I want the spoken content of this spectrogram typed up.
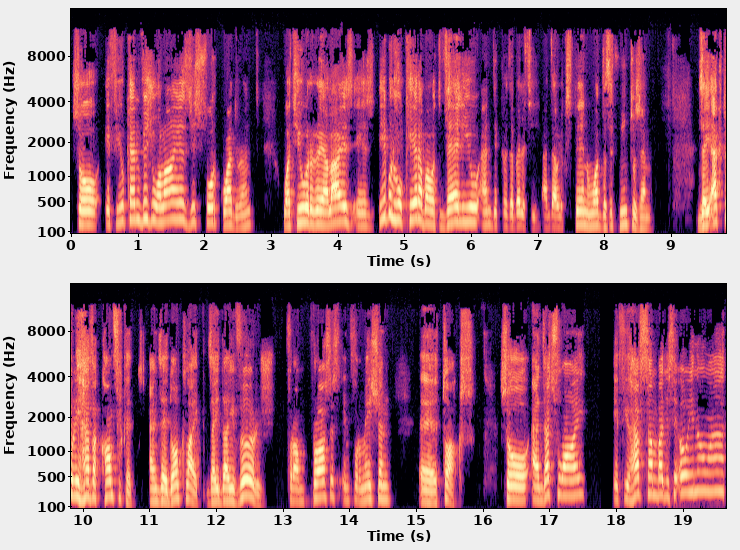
So if you can visualize this four quadrant, what you will realize is people who care about value and credibility, and I will explain what does it mean to them. They actually have a conflict and they don't like, they diverge from process information uh, talks. So, and that's why if you have somebody say, oh, you know what,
